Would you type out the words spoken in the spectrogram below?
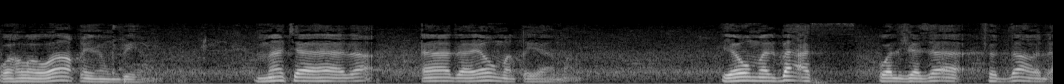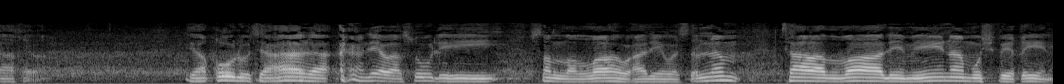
وهو واقع بهم. متى هذا؟ هذا يوم القيامة. يوم البعث والجزاء في الدار الآخرة. يقول تعالى لرسوله صلى الله عليه وسلم ترى الظالمين مشفقين.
